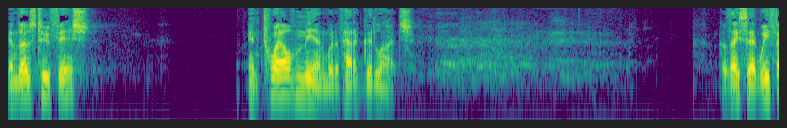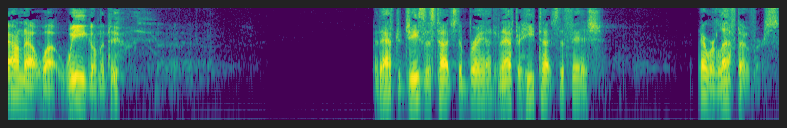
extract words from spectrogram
and those two fish, and 12 men would have had a good lunch. Because they said, We found out what we're going to do. But after Jesus touched the bread and after he touched the fish, there were leftovers.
